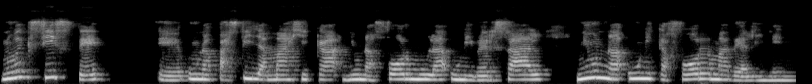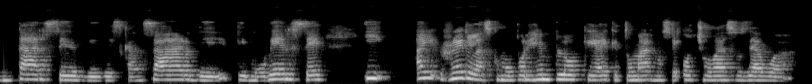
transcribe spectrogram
No existe eh, una pastilla mágica, ni una fórmula universal, ni una única forma de alimentarse, de descansar, de, moverse. Y hay reglas como, por ejemplo, que hay que tomar, no sé, ocho vasos de agua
